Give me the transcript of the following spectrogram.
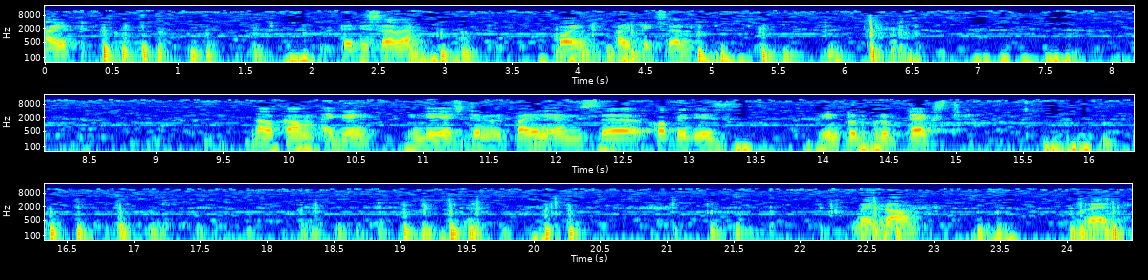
height 37.5 pixel. Now come again in the HTML file and uh, copy this input group text. Background red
